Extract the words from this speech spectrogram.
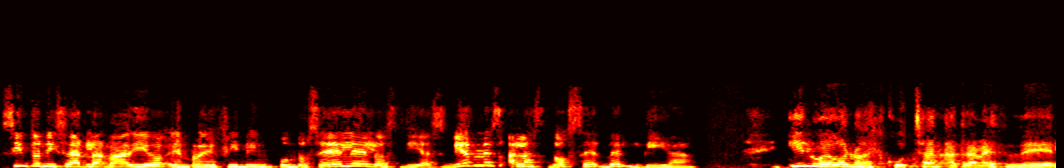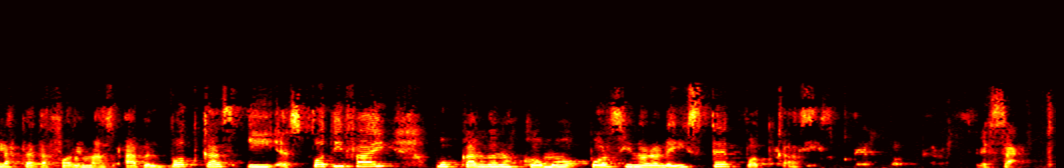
sintonizar la radio en radiofeeling.cl los días viernes a las 12 del día y luego nos escuchan a través de las plataformas Apple Podcast y Spotify, buscándonos como por si no lo leíste podcast. Exacto.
